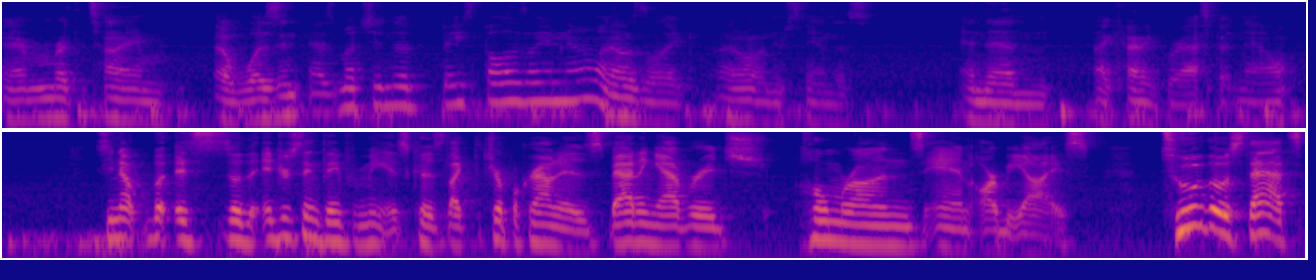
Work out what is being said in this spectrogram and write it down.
and I remember at the time I wasn't as much into baseball as I am now, and I was like, I don't understand this. And then I kind of grasp it now. see now, but it's so the interesting thing for me is because like the triple crown is batting average, home runs, and RBIs. Two of those stats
